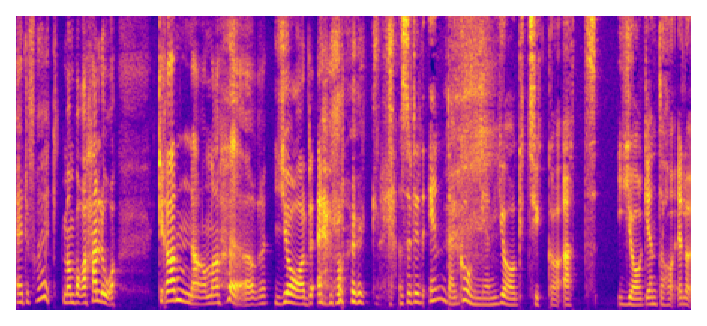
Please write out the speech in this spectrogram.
Är det för högt? Man bara hallå! Grannarna hör, ja det är för högt. Alltså den enda gången jag tycker att jag inte har, eller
